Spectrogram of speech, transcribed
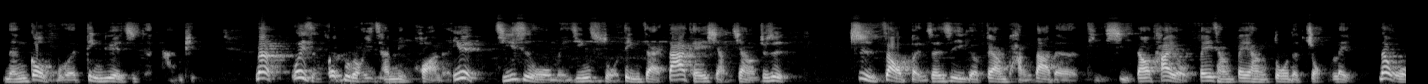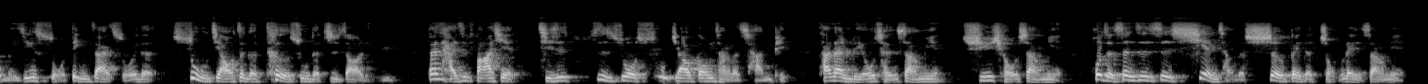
能够符合订阅制的产品。那为什么会不容易产品化呢？因为即使我们已经锁定在，大家可以想象，就是。制造本身是一个非常庞大的体系，然后它有非常非常多的种类。那我们已经锁定在所谓的塑胶这个特殊的制造领域，但是还是发现，其实制作塑胶工厂的产品，它在流程上面、需求上面，或者甚至是现场的设备的种类上面，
